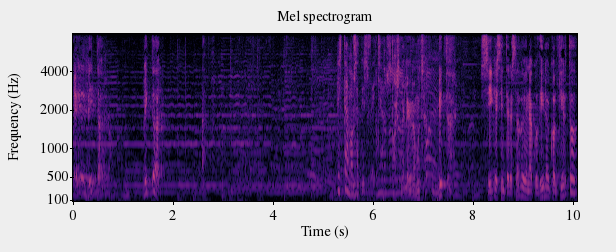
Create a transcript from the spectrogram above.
¡Eh, Víctor! ¡Víctor! Estamos satisfechos. Pues me alegro mucho. Víctor, ¿sigues interesado en acudir al concierto?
